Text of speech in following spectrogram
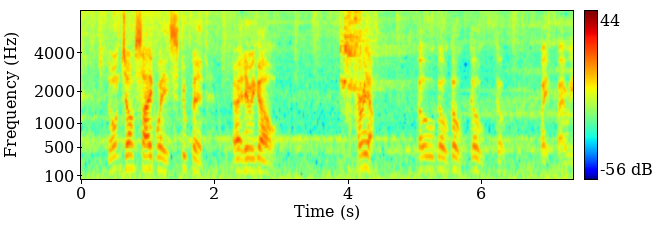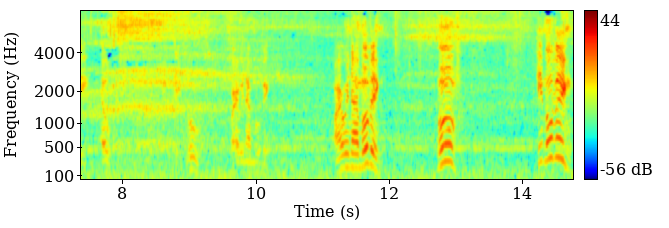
Don't jump sideways, stupid. Alright, here we go. Hurry up. Go, go, go, go, go. Wait, why are we... Oh. Okay, move. Why are we not moving? Why are we not moving? Move! Keep moving!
